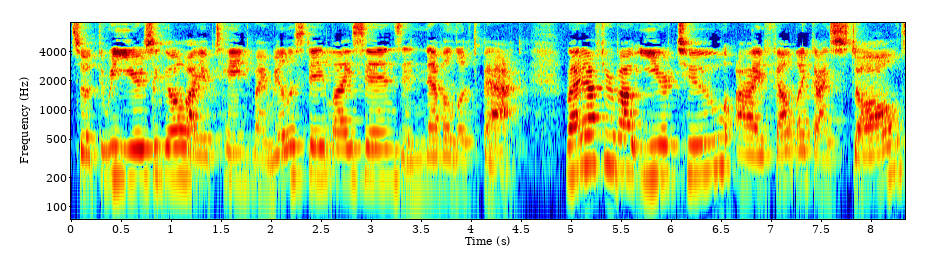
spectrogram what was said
So three years ago, I obtained my real estate license and never looked back. Right after about year two, I felt like I stalled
